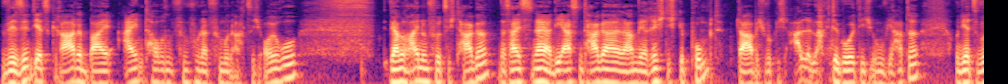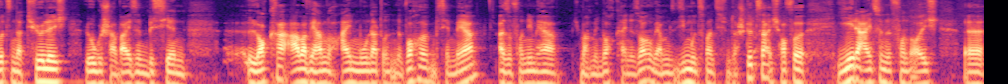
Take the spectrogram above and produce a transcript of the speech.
Wir sind jetzt gerade bei 1585 Euro. Wir haben noch 41 Tage. Das heißt, naja, die ersten Tage, da haben wir richtig gepumpt. Da habe ich wirklich alle Leute geholt, die ich irgendwie hatte. Und jetzt wird es natürlich logischerweise ein bisschen lockerer, aber wir haben noch einen Monat und eine Woche, ein bisschen mehr. Also von dem her, ich mache mir noch keine Sorgen. Wir haben 27 Unterstützer. Ich hoffe, jeder einzelne von euch, äh,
